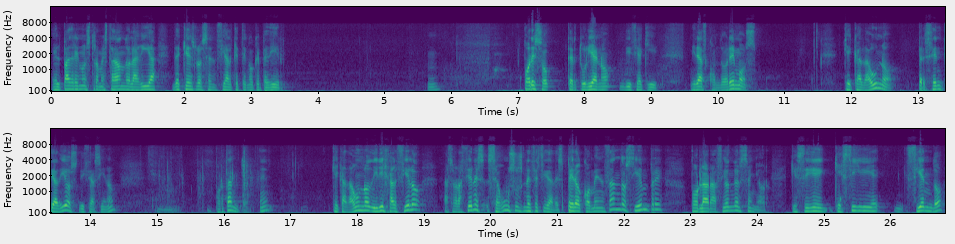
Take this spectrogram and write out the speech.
El Padre nuestro me está dando la guía de qué es lo esencial que tengo que pedir. ¿Mm? Por eso, Tertuliano dice aquí, mirad, cuando oremos, que cada uno presente a Dios, dice así, ¿no? Por tanto, ¿eh? que cada uno dirija al cielo las oraciones según sus necesidades, pero comenzando siempre por la oración del Señor, que sigue, que sigue siendo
